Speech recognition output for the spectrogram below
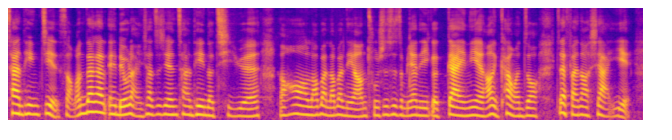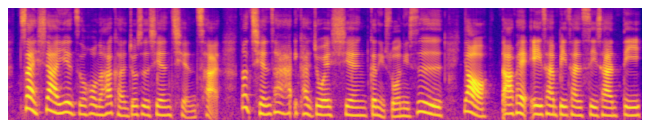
餐厅介绍嘛，你大概哎浏览一下这间餐厅的起源，然后老板、老板娘、厨师是怎么样的一个概念。然后你看完之后，再翻到下一页，在下一页之后呢，它可能就是先前菜。那前菜它一开始就会先跟你说，你是要搭配 A 餐、B 餐、C 餐、D。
